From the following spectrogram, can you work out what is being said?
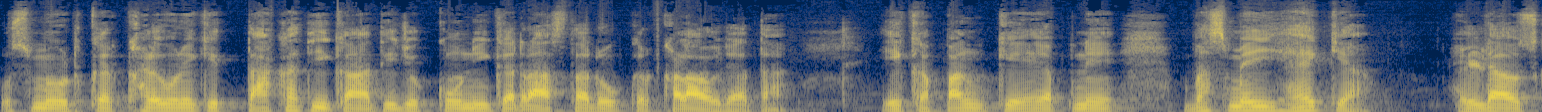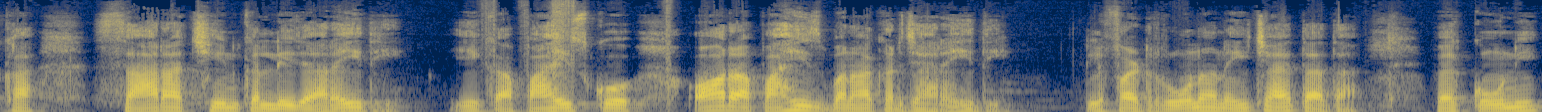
उसमें उठकर खड़े होने की ताकत ही कहाँ थी जो कोनी का रास्ता रोक कर खड़ा हो जाता? एक अपंग के अपने बस में ही है क्या? हिल्डा उसका सारा छीन कर ले जा रही थी। एक अपाहिज को और अपाहिज बनाकर जा रही थी। क्लिफर्ड रोना नहीं चाहता था। वह कोनी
